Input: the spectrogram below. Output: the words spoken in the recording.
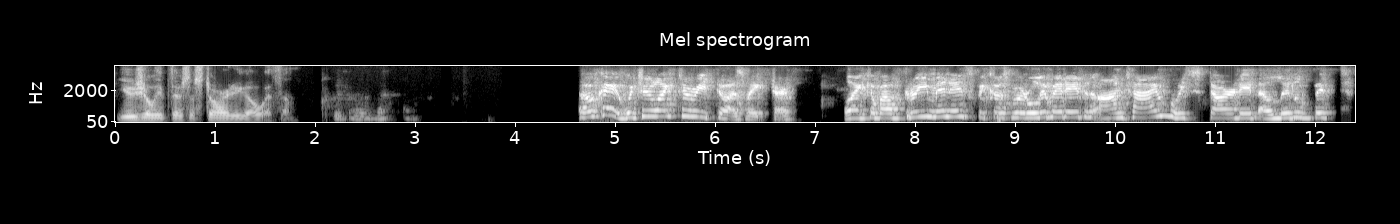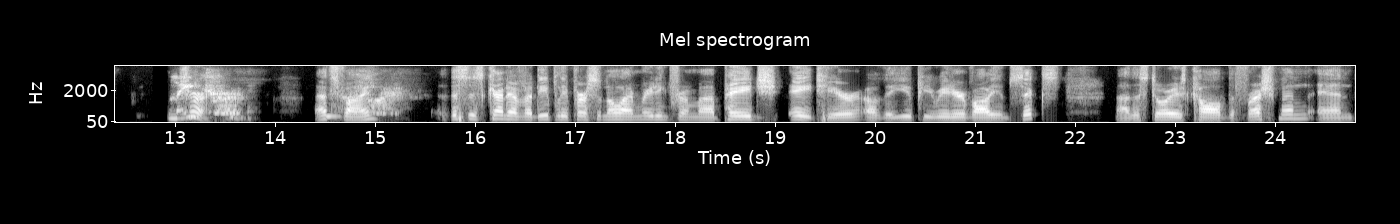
usually if there's a story to go with them. Okay, would you like to read to us, Victor? Like about three minutes because we're limited on time. We started a little bit late. Sure, that's fine. This is kind of a deeply personal. I'm reading from uh, page eight here of the UP Reader, Volume Six. Uh, the story is called The Freshman, and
